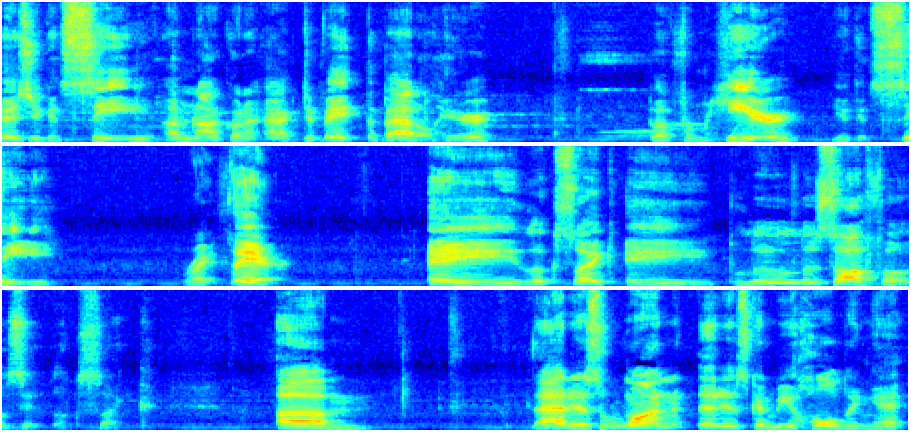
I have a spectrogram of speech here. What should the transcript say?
As you can see, I'm not going to activate the battle here. But from here, you can see right there. A, looks like a blue Lizalfos, it looks like. Um, that is one that is going to be holding it.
